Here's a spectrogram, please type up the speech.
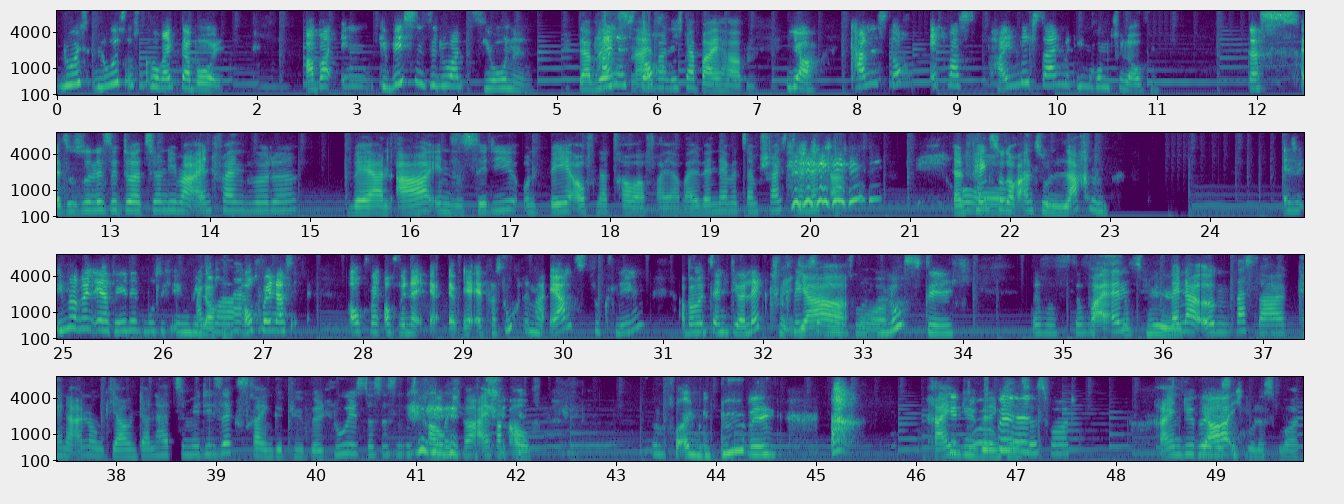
Luis, Luis ist ein korrekter Boy. Aber in gewissen Situationen, Da willst es du ihn einfach doch- nicht dabei haben. ja, kann es doch etwas peinlich sein, mit ihm rumzulaufen. Das. Also so eine Situation, die mir einfallen würde, wären A in the City und B auf einer Trauerfeier. Weil wenn der mit seinem scheiß Dialekt an, dann fängst du Oh. doch an zu lachen. Also immer wenn er redet, muss ich irgendwie Manchmal- lachen. Auch wenn das, auch wenn, auch wenn er, er, er versucht immer ernst zu klingen, aber mit seinem Dialekt klingt Ja, er immer so oh. lustig. Das ist, das Vor ist, allem, das. Wenn er irgendwas sagt, keine Ahnung, ja, und dann hat sie mir die 6 reingedübelt. Luis, das ist nicht traurig, hör einfach auf. vor allem gedübelt. Reindübeln, Gedübelt. kennst du das Wort? Reindübeln Ja, ist ein ich- cooles Wort.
